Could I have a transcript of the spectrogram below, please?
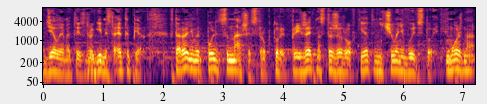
делаем это и с другими странами. Это первое. Второе, они будут пользоваться нашей структурой, приезжать на стажировки. Это ничего не будет стоить. Можно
